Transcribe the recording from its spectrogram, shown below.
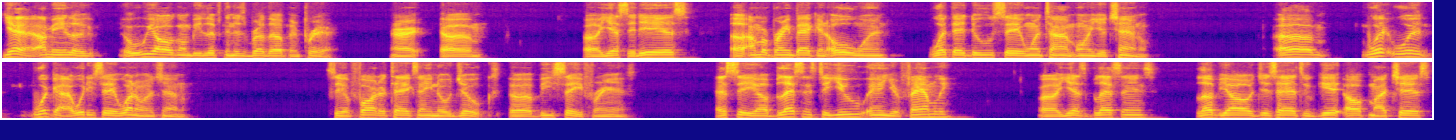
yeah. I mean, look, we all gonna be lifting this brother up in prayer. All right. Um, uh, yes, it is. Uh, I'm gonna bring back an old one. What that dude said one time on your channel. Um, what what what guy? What he said? What on the channel? See, a fart attacks ain't no jokes. Uh, be safe, friends. Let's see. Uh, blessings to you and your family. Uh, yes, blessings. Love y'all. Just had to get off my chest.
